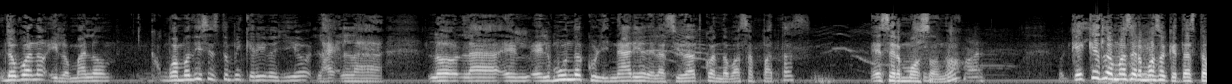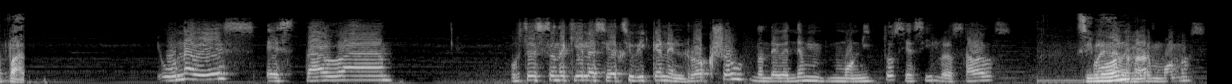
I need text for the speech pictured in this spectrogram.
lo bueno y lo malo. Como dices tú, mi querido Gio, la, la, lo- la- el, el mundo culinario de la ciudad cuando vas a patas es hermoso, ¿no? ¿Qué, qué es lo más hermoso que te has topado? Una vez estaba. Ustedes que son de aquí de la ciudad se ubican el Rock Show, donde venden monitos y así los sábados. Simón, monos.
